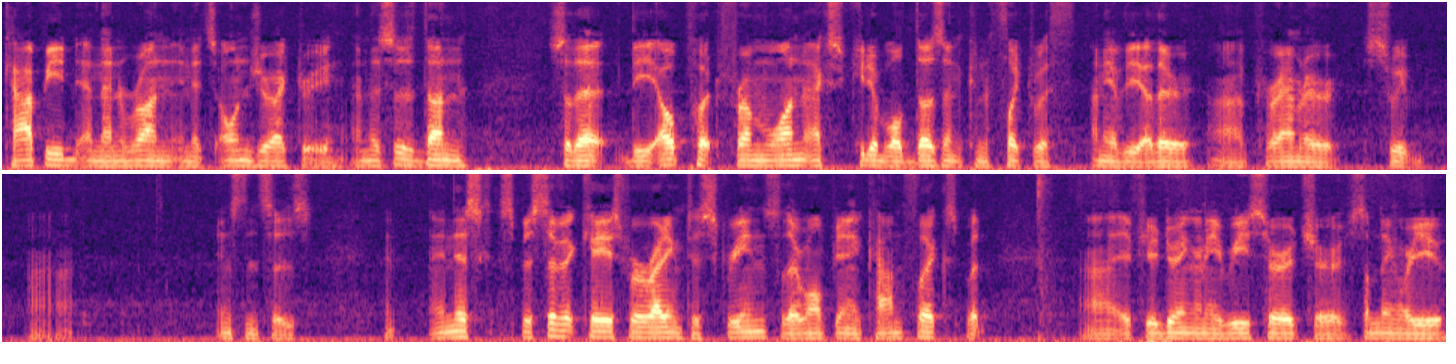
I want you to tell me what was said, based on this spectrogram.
copied and then run in its own directory. And this is done so that the output from one executable doesn't conflict with any of the other uh, parameter sweep uh, instances. In, this specific case, we're writing to screen, so there won't be any conflicts, but uh, if you're doing any research or something where you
